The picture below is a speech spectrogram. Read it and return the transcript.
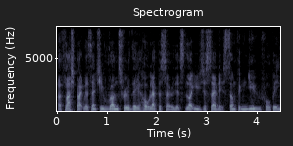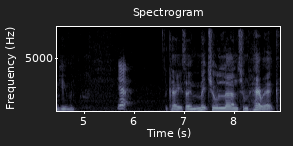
a flashback that essentially runs through the whole episode. It's like you just said, it's something new for being human. Yeah. Okay, so Mitchell learns from Herrick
